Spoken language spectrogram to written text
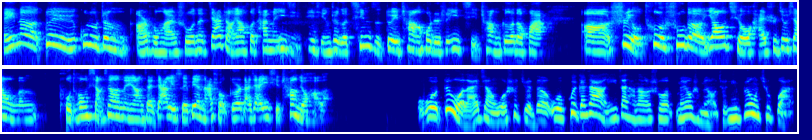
哎，那对于孤独症儿童来说，那家长要和他们一起进行这个亲子对唱，或者是一起唱歌的话，啊，是有特殊的要求，还是就像我们普通想象的那样，在家里随便拿首歌，大家一起唱就好了？我对我来讲，我是觉得我会跟家长一再强调的说，没有什么要求，你不用去管。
